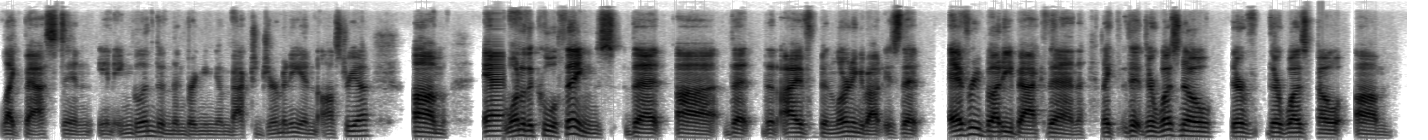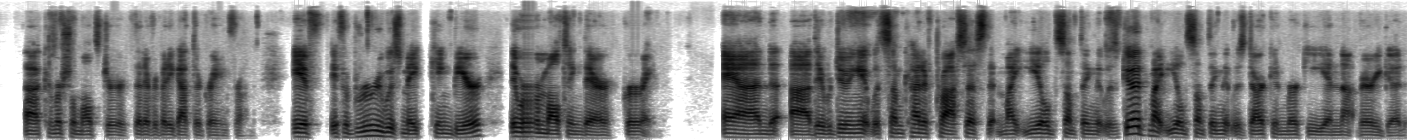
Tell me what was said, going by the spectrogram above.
like Bass in in England and then bringing them back to Germany and Austria. Um, and one of the cool things that uh, that that I've been learning about is that everybody back then like th- there was no there there was no um uh, commercial maltster that everybody got their grain from. If if a brewery was making beer they were malting their grain. And uh, they were doing it with some kind of process that might yield something that was good might yield something that was dark and murky and not very good.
